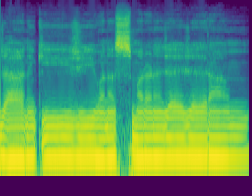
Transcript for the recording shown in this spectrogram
जानकी जीवनस्मरण जय जय राम.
